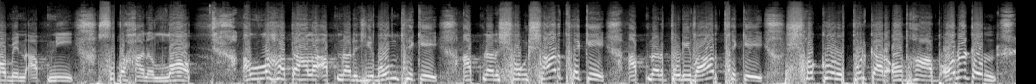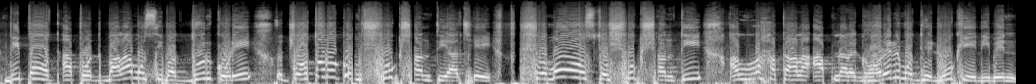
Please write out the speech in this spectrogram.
হবেন আপনি। সুবাহানাল্লাহ। আল্লাহ তাআলা আপনার জীবন থেকে, আপনার সংসার থেকে, আপনার পরিবার থেকে সকল প্রকার অভাব, অনটন, বিপদ, আপদ, বালা, মুসিবত দূর করে যত রকম সুখ শান্তি আছে সমস্ত সুখ শান্তি আল্লাহ তাআলা আপনার ঘরের মধ্যে ঢুকিয়ে দিবেন।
